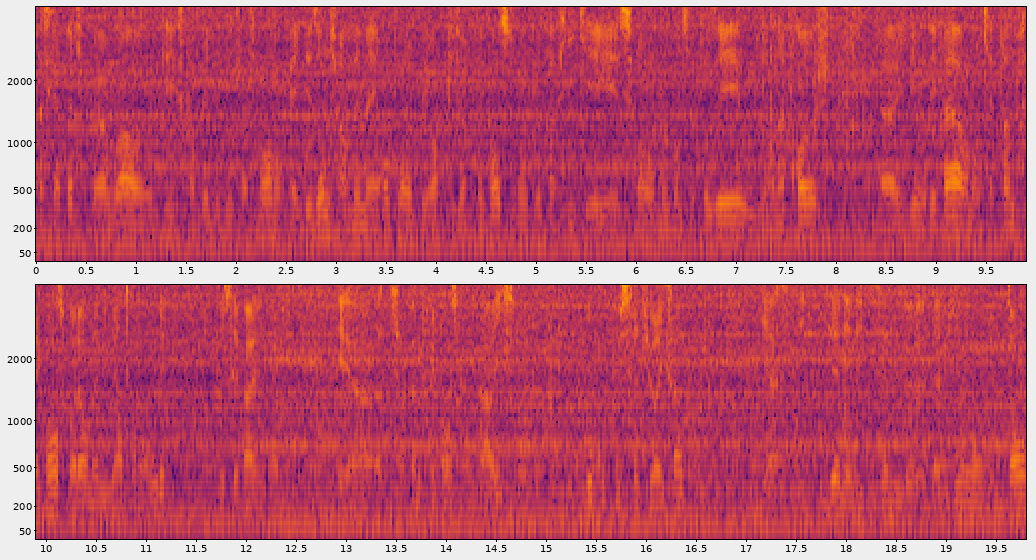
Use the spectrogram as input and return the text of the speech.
parce qu'après, tu peux avoir euh, des, ce qu'on appelle des déclassements. Donc, avec des zones, sur un même aéroport, il peut y avoir plusieurs fréquences selon que le trafic est sur le moment de se poser, ou il est en approche, euh, il est au départ. Donc, il y a plein de fréquences, ou alors même il est en train de rouler. On peut séparer les trafics. Et euh, certaines fréquences, comme Paris, sont beaucoup plus saturées que ça. Donc, il y a des dizaines et des dizaines de- d'avions en même temps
